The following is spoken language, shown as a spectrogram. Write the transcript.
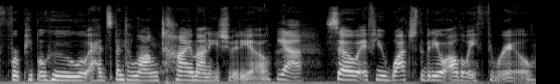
for people who had spent a long time on each video. Yeah. So if you watch the video all the way through,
